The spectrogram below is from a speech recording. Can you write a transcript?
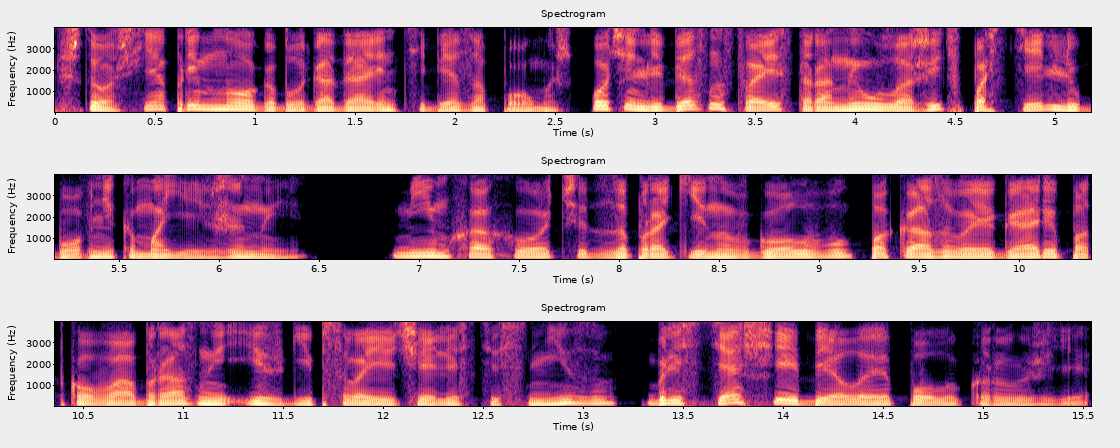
Что ж, я премного благодарен тебе за помощь. Очень любезно с твоей стороны уложить в постель любовника моей жены. Мим хохочет, запрокинув голову, показывая Гарри подковообразный изгиб своей челюсти снизу, блестящее белое полукружье.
